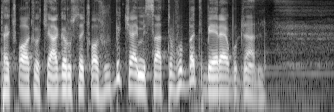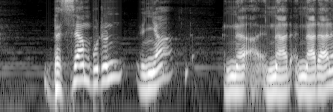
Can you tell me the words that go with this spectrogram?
ተጫዋቾች፣ የሀገር ውስጥ ተጫዋቾች ብቻ የሚሳተፉበት ብሔራዊ ቡድን አለ። በዛም ቡድን እኛ እነ አዳነ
